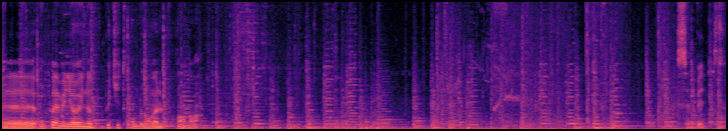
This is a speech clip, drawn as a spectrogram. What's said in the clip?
Euh, on peut améliorer notre petit tromblon, on va le prendre. sale bête.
